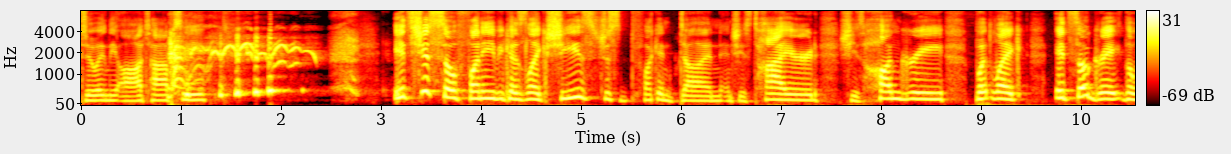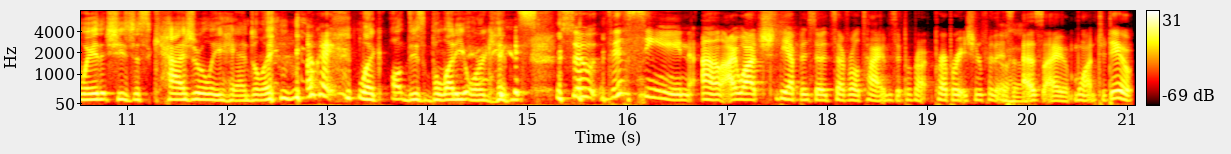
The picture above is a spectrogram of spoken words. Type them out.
doing the autopsy. it's just so funny because like she's just fucking done and she's tired, she's hungry, but like it's so great the way that she's just casually handling okay like all these bloody organs. so this scene, uh, I watched the episode several times in pre- preparation for this, uh-huh. as I want to do.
